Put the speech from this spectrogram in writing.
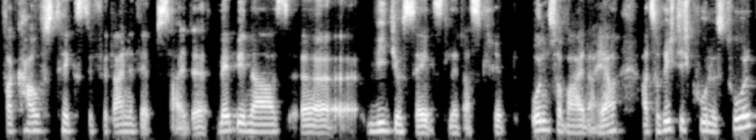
Verkaufstexte für deine Webseite, Webinars, äh, Video-Sales-Letter-Skript und so weiter. Ja, Also richtig cooles Tool.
